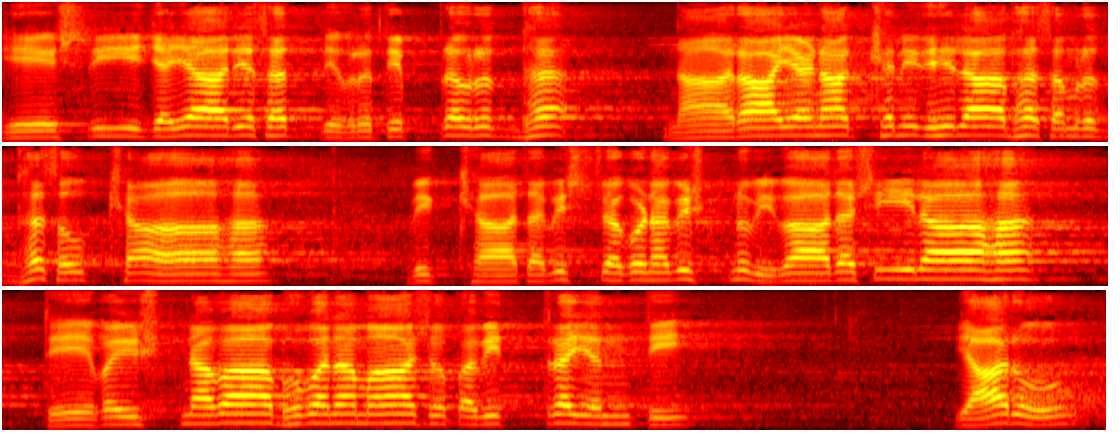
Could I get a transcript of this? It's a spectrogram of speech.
ಯೇ ಶ್ರೀ ಜಯಾರ್ಯ ಸದ್ವಿವೃತಿ ಪ್ರವೃದ್ಧ ನಾರಾಯಣಾಖ್ಯ ನಿಧಿಲಾಭ ಸಮೃದ್ಧ ಸೌಖ್ಯಾ ವಿಖ್ಯಾತ ವಿಶ್ವಗುಣ ವಿಷ್ಣು ವಿವಾದಶೀಲಾ ತೇ ವೈಷ್ಣವಾ ಭುವನಮಾಶು ಪವಿತ್ರಯಂತಿ ಯಾರು?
